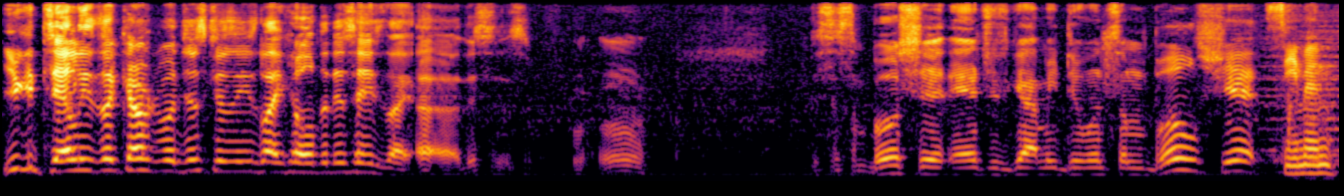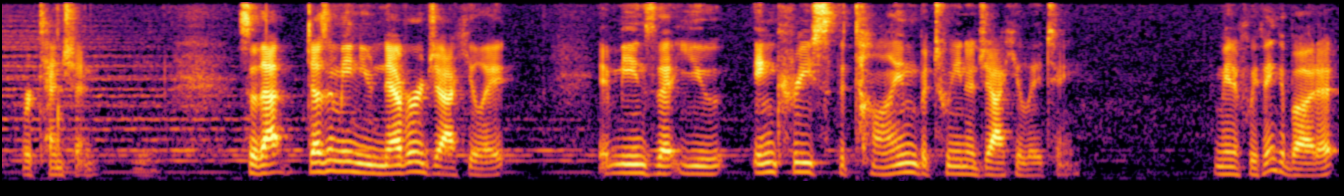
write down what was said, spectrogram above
You can tell he's uncomfortable just because he's like holding his head. He's like, uh, uh this is, mm-mm. This is some bullshit. Andrew's got me doing some bullshit. semen retention. So that doesn't mean you never ejaculate. It means that you increase the time between ejaculating. I mean, if we think about it,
